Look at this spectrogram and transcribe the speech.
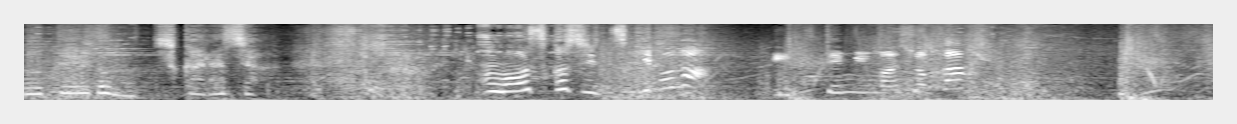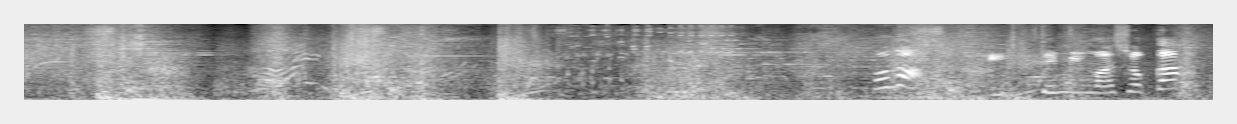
の程度の力じゃもう少し突きほな。行ってみましょうか。ほな行ってみましょうか。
